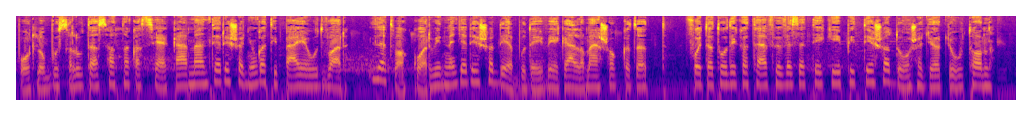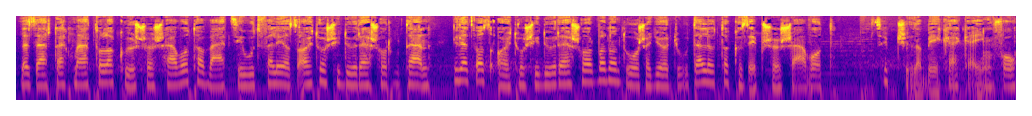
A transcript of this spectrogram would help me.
Pótlóbusszal utazhatnak a tér és a nyugati pályaudvar, illetve a Korvin negyed és a Délbudai végállomások között. Folytatódik a távfővezeték építés a Dózsa György úton. Lezárták mától a külső sávot a Váci út felé az Ajtós időrásor után, illetve az Ajtós időrásorban a Dózsa György út előtt a középső sávot. Szép csilla BKK Info.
